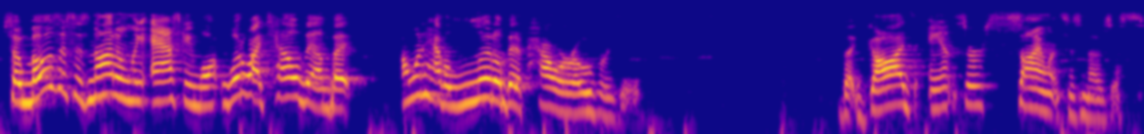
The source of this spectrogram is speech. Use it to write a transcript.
So Moses is not only asking, well, what do I tell them, but I want to have a little bit of power over you. But God's answer silences Moses.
